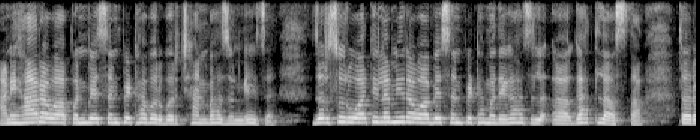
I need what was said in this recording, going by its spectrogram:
आणि हा रवा आपण बेसन पिठाबरोबर छान भाजून घ्यायचा आहे. जर सुरुवातीला मी रवा बेसन पिठामध्ये घाजला घातला असता तर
